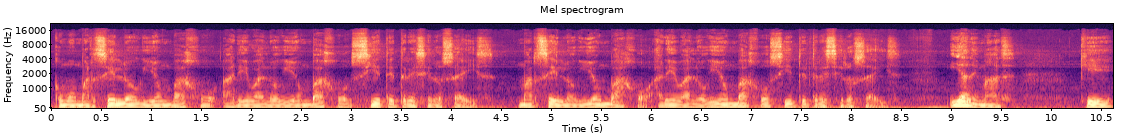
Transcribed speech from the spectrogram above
como Marcelo-Arevalo-7306. Marcelo-Arevalo-7306. Y además que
